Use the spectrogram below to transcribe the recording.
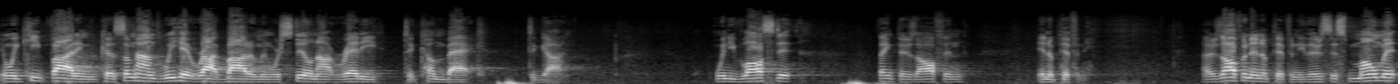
And we keep fighting because sometimes we hit rock bottom and we're still not ready to come back to God. When you've lost it, I think there's often an epiphany. There's often an epiphany. There's this moment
